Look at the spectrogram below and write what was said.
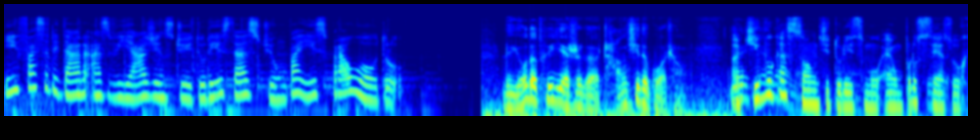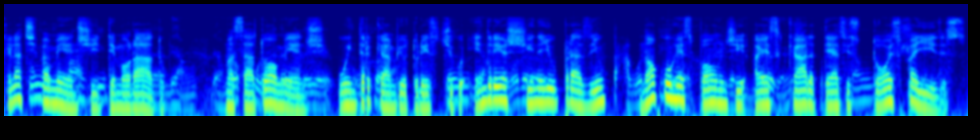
e facilitar as viagens de turistas de um país para o outro. A divulgação de turismo é um processo relativamente demorado, mas atualmente o intercâmbio turístico entre a China e o Brasil não corresponde à escala desses dois países.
